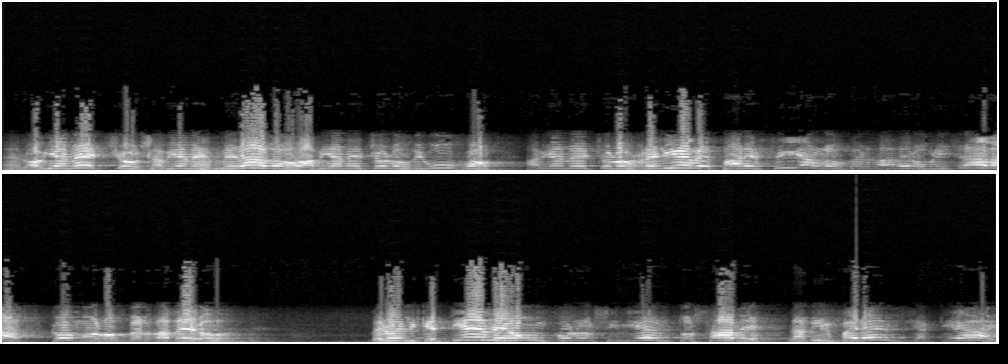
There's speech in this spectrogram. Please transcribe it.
eh, lo habían hecho, se habían esmerado, habían hecho los dibujos, habían hecho los relieves, parecían los verdaderos, brillaban como los verdaderos. Pero el que tiene un conocimiento sabe la diferencia que hay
